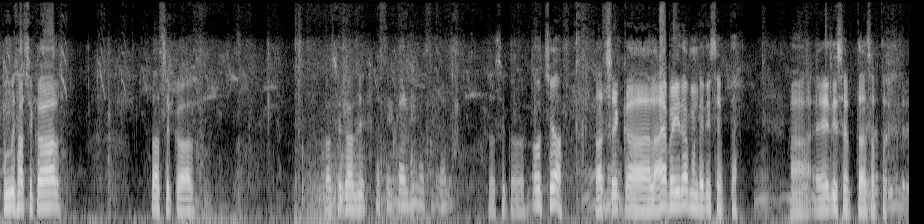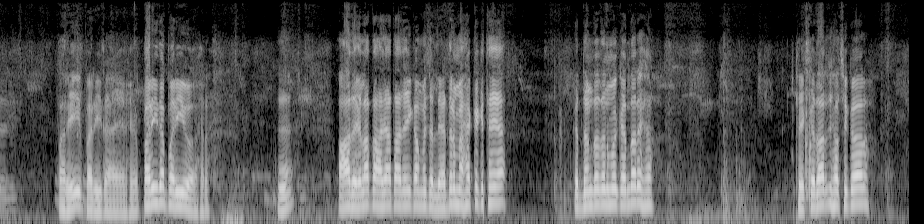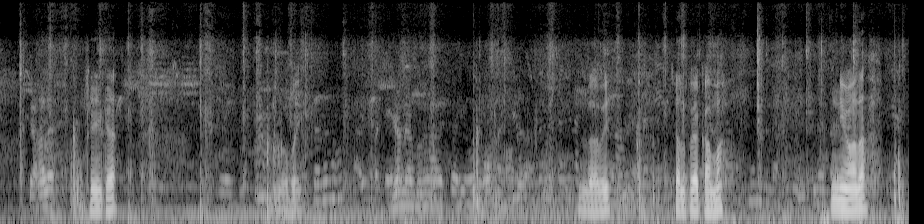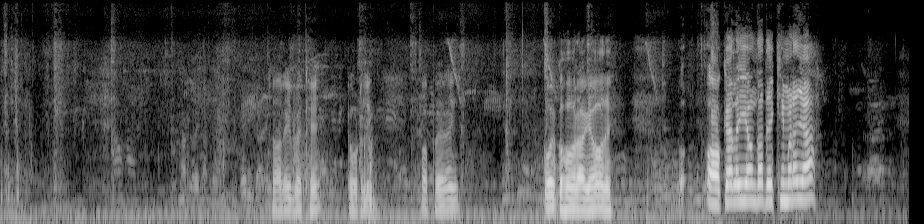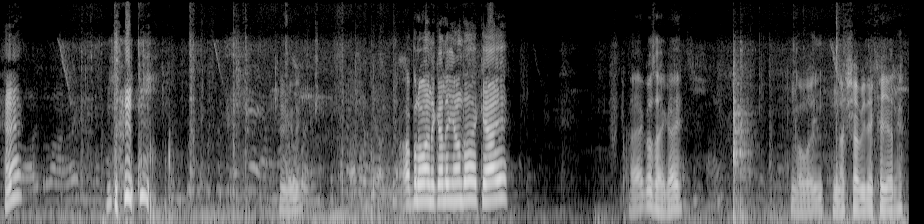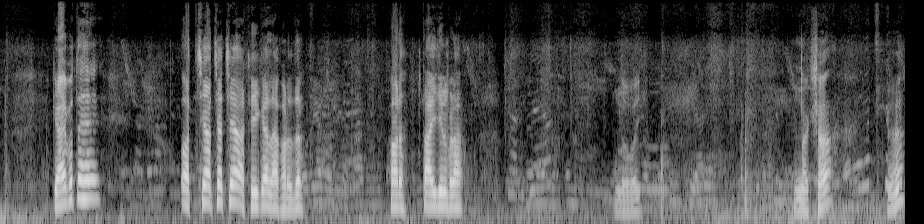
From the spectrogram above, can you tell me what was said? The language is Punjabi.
ਮੰਮੀ ਸਤਿ ਸ਼੍ਰੀ ਅਕਾਲ। ਸਤਿ ਸ਼੍ਰੀ ਅਕਾਲ। ਸਤਿ ਸ਼੍ਰੀ ਅਕਾਲ ਜੀ। ਸਤਿ ਸ੍ਰੀ ਅਕਾਲ ਜੀ ਸਤਿ ਸ੍ਰੀ ਅਕਾਲ। ਸਤਿ ਸ਼੍ਰੀ ਅਕਾਲ। ਉਹ ਅੱਛਾ। ਸਤਿ ਸ਼੍ਰੀ ਅਕਾਲ। ਆਏ ਬਈ ਦਾ ਮੁੰਡੇ ਦੀ ਸਿਫਤ ਆ। ਹਾਂ ਇਹਦੀ ਸਿਫਤ ਆ ਸਭ ਤੋਂ। ਪਰੀ ਪਰੀ ਦਾ ਹੈ ਫਿਰ, ਪਰੀ ਤਾਂ ਪਰੀ ਹੋ ਫਿਰ। ਹੈ? ਆ ਦੇਖ ਲਾ, ਤਾਜ਼ਾ ਤਾਜ਼ਾ ਹੀ ਕੰਮ ਚੱਲਿਆ। ਇਧਰ ਮਹਿਕ ਕਿੱਥੇ ਆ? ਕਿਦਣ ਦਾ ਤੈਨੂੰ ਮੈਂ ਕਹਿੰਦਾ ਰਿਹਾ? ਠੇਕੇਦਾਰ ਜੀ, ਸਤਿ ਸ਼੍ਰੀ ਅਕਾਲ। ਕੀ ਹਾਲ ਹੈ ਠੀਕ ਹੈ ਲੋ ਬਾਈ। ਲੈ ਬਈ, ਚੱਲ ਪਿਆ ਕੰਮ। ਨਿਵਾਂ ਦਾ। ਸਾਰੇ ਬੈਠੇ ਟੋਟਲੀ ਪਾਪੇ ਰਹੀ ਉਹ ਇੱਕ ਹੋਰ ਆ ਗਿਆ ਉਹਦੇ। ਉਹ ਲਈ ਆਉਂਦਾ, ਦੇਖੀ ਮੜਾ ਜਾ ਹੈ? ਠੀਕ ਨਹੀਂ। ਆ ਪਹਿਲਵਾਨ ਕਿਆ ਲਈ ਆਉਂਦਾ, ਕਿਆ ਏ? ਹੈ ਕੁਛ ਹੈਗਾ ਏ। ਲੋ ਬਾਈ, ਨਕਸ਼ਾ ਵੀ ਦੇਖਿਆ ਜਾ ਰਿਹਾ। ਕਿਆ ਹੈ ਪਤਾ ਹੈ ਅੱਛਾ ਅੱਛਾ ਅੱਛਾ। ਠੀਕ ਹੈ ਲੈ ਫੜ ਉਧਰ। ਫੜ ਤਾਈ ਜੀ ਨੂੰ ਫੜਾ। ਲੋ ਬਾਈ। ਨਕਸ਼ਾ। ਹੈ?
